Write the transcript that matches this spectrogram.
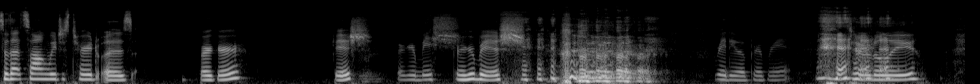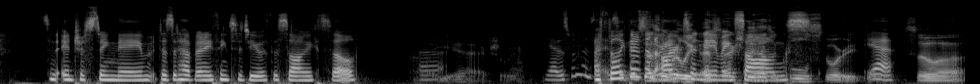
So that song we just heard was Burger Bish. Burger Bish. Burger Bish. Radio appropriate. totally. It's an interesting name. Does it have anything to do with the song itself? Uh, yeah, actually. Yeah, this one is. I feel like it's there's an art song. to That's naming actually has a songs. cool story. too. Yeah. So uh,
